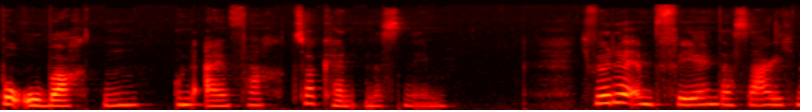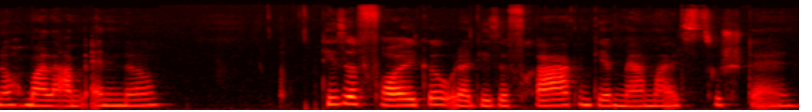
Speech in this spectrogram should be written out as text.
beobachten und einfach zur Kenntnis nehmen. Ich würde empfehlen, das sage ich nochmal am Ende, diese Folge oder diese Fragen dir mehrmals zu stellen.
